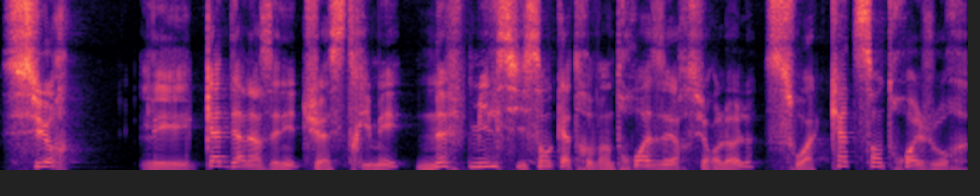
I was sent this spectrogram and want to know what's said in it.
Sur les quatre dernières années, tu as streamé 9683 heures sur LoL, soit 403 jours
